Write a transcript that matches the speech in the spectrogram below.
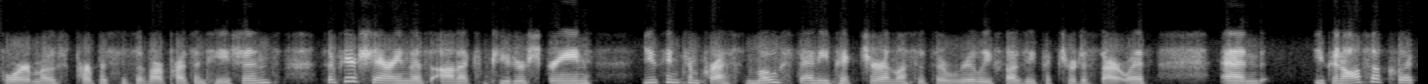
for most purposes of our presentations. So if you're sharing this on a computer screen, you can compress most any picture unless it's a really fuzzy picture to start with. And you can also click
